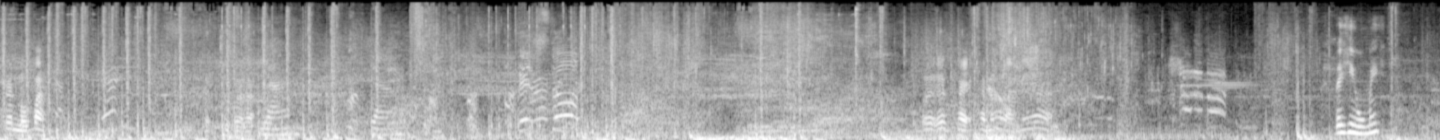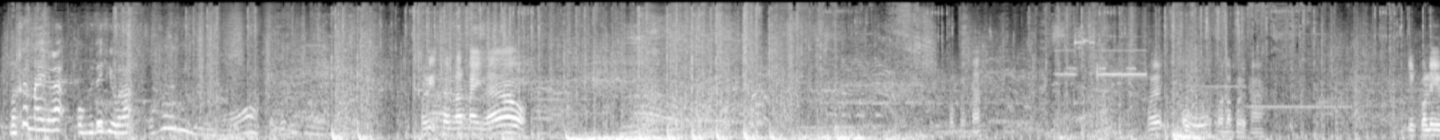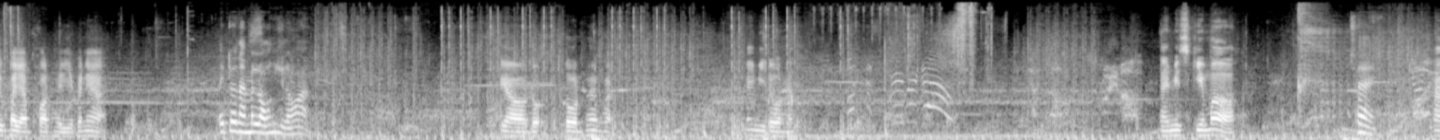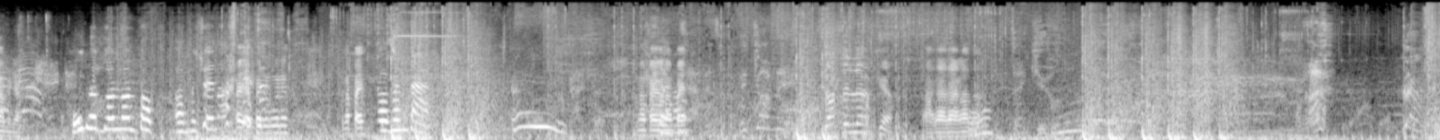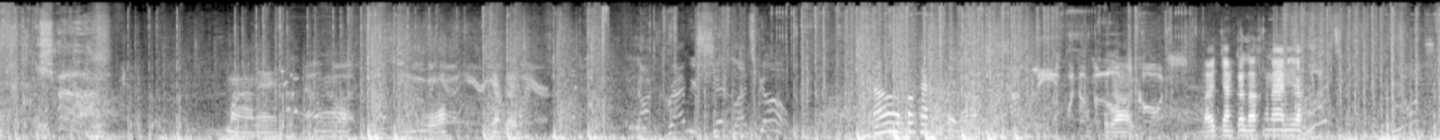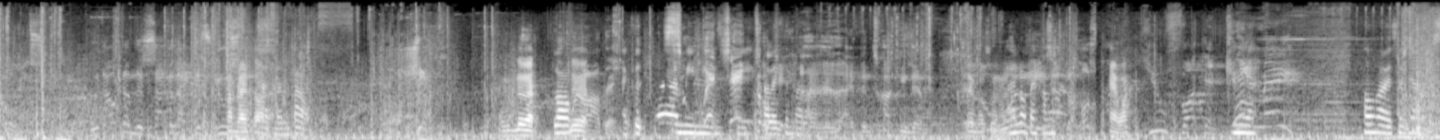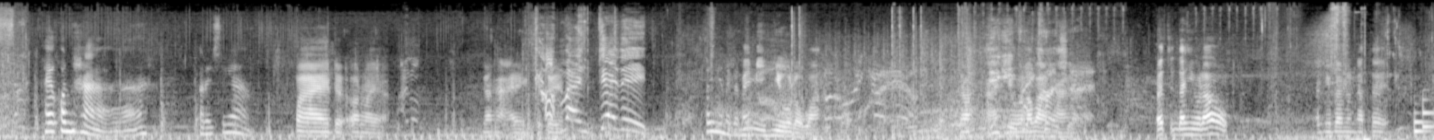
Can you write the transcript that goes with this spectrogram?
เพื่อนล้มป่ะชุบไปแล้วยังยัง Get stopped. เอ้ยเอ้ยใครใครมาข้างหลังเนี่ย ได้ฮิวไหมมันขึ้นมาอีกแล้วโอ้ยได้ฮิวแล้วโอ้ยโหเก็บไว้ได้ฮิวเฮ้ยจังนัดมาอีกแล้วตกไปซะเฮ้ยโอ้โหคนระเบิดมาเอ็กโกเลีไปยังพอร์ตพอดีปะเนี่ยไอตัวนั้นมันร้องอีกแล้วอะเดี๋ยวโดโดนเพิ่มก่อนไม่มีโดนนะไหนมีสกิมเมอร์เหรอใช่ ข้ามไปยังโอ้ยโดนโดนโดนตบออกมาช่วยหน่อยไปเอาไปดูเลยเราไปโดนมันดักเอ้ยเราไปเราไป Got the lurker. ตายตายตายแล้ว Thank you. มาเลยอ้าวโอ้โหเทียบเลย Doc, grab your shit and let's go. เอ้าต้องการสำเร็จแล้วไปแล้วแล้วจังก็นักข้างหน้านี่ล่ะ Launch ทำอะไรต่อขาดนั้นเปล่าอุ๊ยเลือดรอบเลือด Are they? แต่คือว่ามีมีมีอะไรขึ้นมาแล้ว Uh, I've been tracking them. เต็มกระสุนให้เราไปทางไหนวะ You fucking เนี่ย kidding me? ห้องอะไรสักอย่าง ให้คนหา อะไรสักอย่างไฟเดอะอะไรอะเดี๋ยวหาเองจะเจอ Come and get it. ก็ยังไงกันไม่มีฮิวเหรอวะเดี๋ยวหาฮิวระหว่างทางเอ้ยจะได้ฮิวแล้วอันนี้แป๊บนึงนะเต้ย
